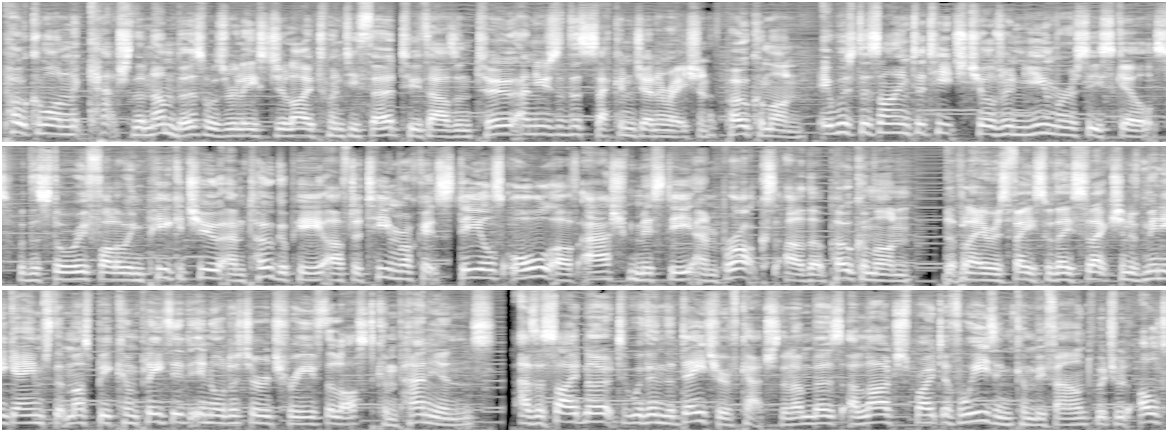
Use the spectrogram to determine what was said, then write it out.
Pokemon Catch the Numbers was released July 23, 2002, and uses the second generation of Pokemon. It was designed to teach children numeracy skills, with the story following Pikachu and Togepi after Team Rocket steals all of Ash, Misty, and Brock's other Pokemon. The player is faced with a selection of minigames that must be completed in order to retrieve the lost companions. As a side note, within the data of Catch the Numbers, a large sprite of Weezing can be found, which would ultimately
